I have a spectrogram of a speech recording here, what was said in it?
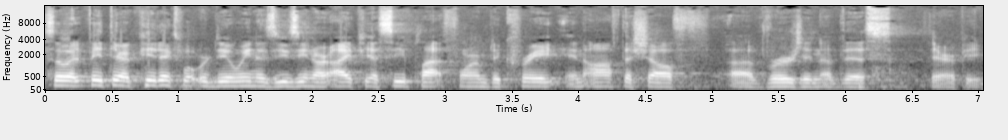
so at Fate Therapeutics, what we're doing is using our iPSC platform to create an off-the-shelf uh, version of this therapy.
